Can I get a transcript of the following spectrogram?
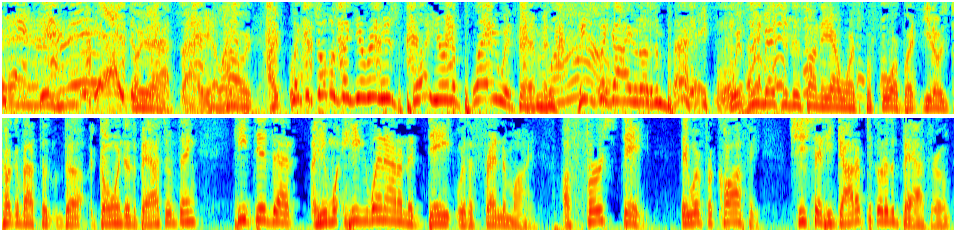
yeah, he just Oh, yeah. laughs. Like, Howard, I, like it's almost like you're in his play. You're in a play with him, and Wow. he's the guy who doesn't pay. we, we mentioned this on the air once before, but you know, you talk about the the going to the bathroom thing. He did that. He he went out on a date with a friend of mine, a first date. They went for coffee. She said he got up to go to the bathroom.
